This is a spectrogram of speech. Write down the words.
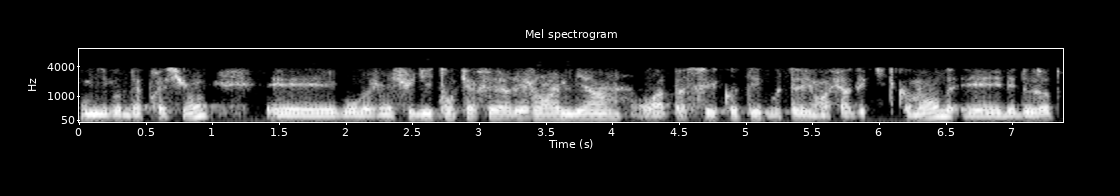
au niveau de la pression. Et bon, bah, je me suis dit, tant qu'à faire, les gens aiment bien, on va passer côté bouteille, on va faire des petites commandes. Et les deux autres,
